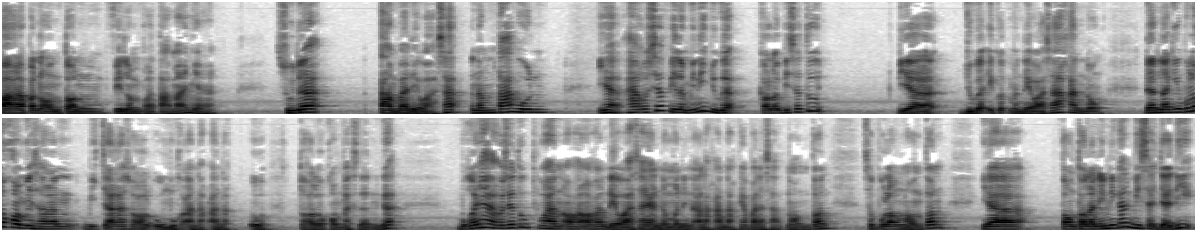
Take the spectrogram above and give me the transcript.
para penonton film pertamanya sudah tambah dewasa 6 tahun. Ya harusnya film ini juga kalau bisa tuh dia juga ikut mendewasakan dong. Dan lagi pula kalau misalkan bicara soal umur anak-anak, oh terlalu kompleks dan enggak, bukannya harusnya tuh peran orang-orang dewasa yang nemenin anak-anaknya pada saat nonton, sepulang nonton, ya tontonan ini kan bisa jadi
